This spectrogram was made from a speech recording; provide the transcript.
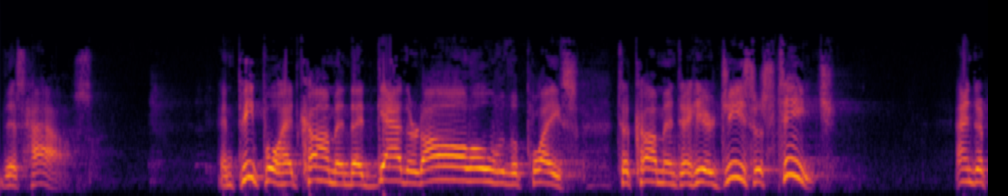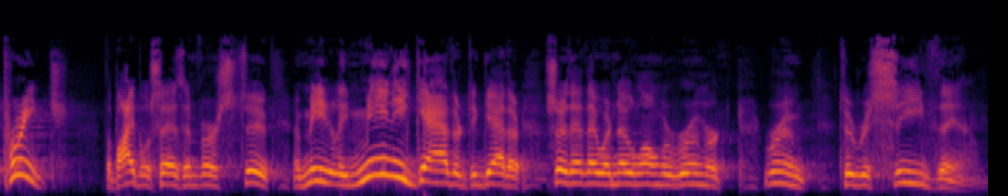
this house. And people had come and they'd gathered all over the place to come and to hear Jesus teach and to preach. The Bible says in verse 2, immediately many gathered together so that there were no longer room or room to receive them.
